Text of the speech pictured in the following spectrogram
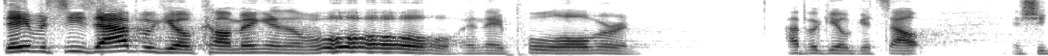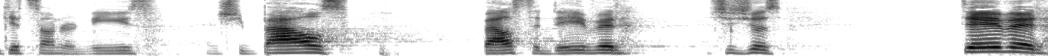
David sees Abigail coming, and whoa, and they pull over, and Abigail gets out, and she gets on her knees, and she bows, bows to David. She says, David,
